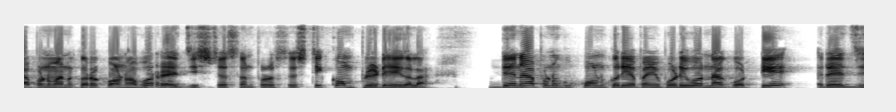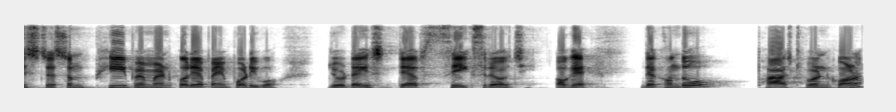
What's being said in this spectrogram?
आपर कौन हम रेजिट्रेसन प्रोसेस टी कंप्लीट हो गला देन आपको कौन करने पड़ो ना गोटे रेजिट्रेसन फ़ी पेमेंट करने पड़ो जोटा कि स्टेप सिक्स अच्छी ओके देखो फास्ट पॉइंट कौन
